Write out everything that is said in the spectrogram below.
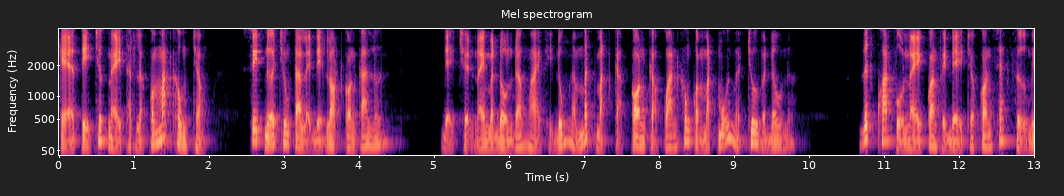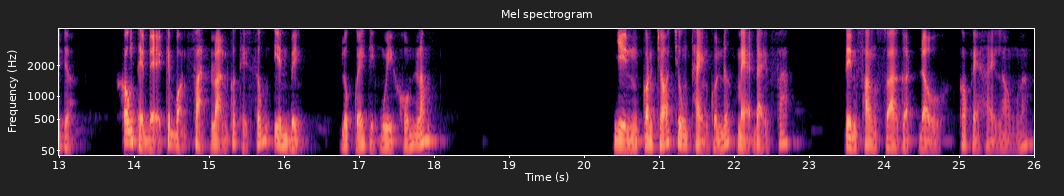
kẻ tỷ trước này thật là có mắt không chồng, suýt nữa chúng ta lại để lọt con cá lớn. Để chuyện này mà đồn ra ngoài thì đúng là mất mặt cả con cả quan không còn mặt mũi mà chui vào đâu nữa. Dứt khoát vụ này quan phải để cho con xét xử mới được. Không thể để cái bọn phản loạn có thể sống yên bình. Lúc ấy thì nguy khốn lắm. Nhìn con chó trung thành của nước mẹ Đại Pháp, tên Phang xoa gật đầu có vẻ hài lòng lắm.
